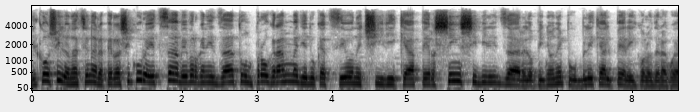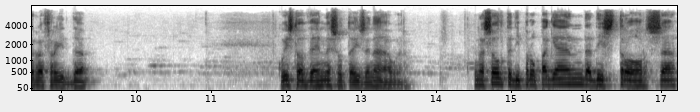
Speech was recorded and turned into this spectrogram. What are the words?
il Consiglio nazionale per la sicurezza aveva organizzato un programma di educazione civica per sensibilizzare l'opinione pubblica al pericolo della guerra fredda. Questo avvenne sotto Eisenhower. Una sorta di propaganda destrorsa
